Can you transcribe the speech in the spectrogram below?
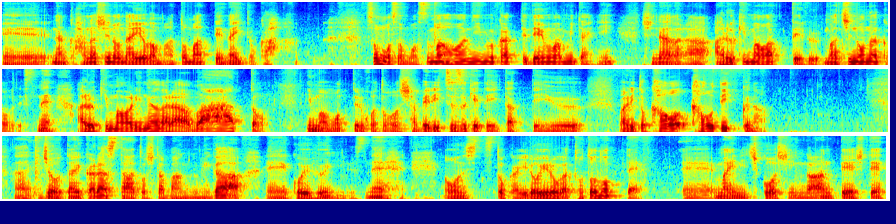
えー、なんか話の内容がまとまってないとか、そもそもスマホに向かって電話みたいにしながら歩き回ってる街の中をですね、歩き回りながらわーっと今思ってることを喋り続けていたっていう割とカオカオティックなはい、状態からスタートした番組が、えー、こういう風にですね、音質とか色々が整って、えー、毎日更新が安定して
